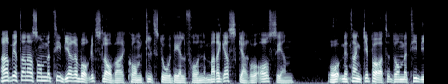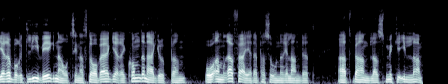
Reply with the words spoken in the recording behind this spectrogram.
Arbetarna som tidigare varit slavar kom till stor del från Madagaskar och Asien. Och med tanke på att de tidigare varit livegna åt sina slavägare kom den här gruppen och andra färgade personer i landet att behandlas mycket illa.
